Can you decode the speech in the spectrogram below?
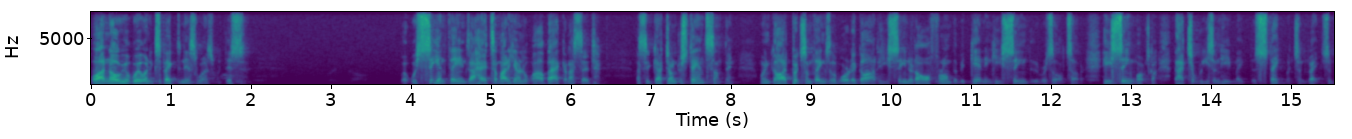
Well, I know we weren't expecting this, was we? This. But we're seeing things. I had somebody here a while back, and I said, I said, got to understand something. When God put some things in the Word of God, He's seen it all from the beginning. He's seen the results of it. He's seen what's going. That's the reason He made the statements and some,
